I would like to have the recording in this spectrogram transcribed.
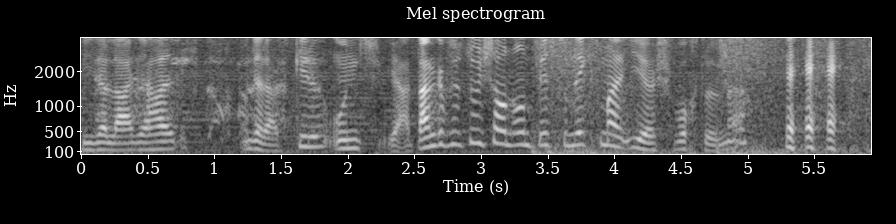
Niederlage halt. Und der Last Kill. Und ja, danke fürs Zuschauen und bis zum nächsten Mal, ihr Schwuchtel, ne?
